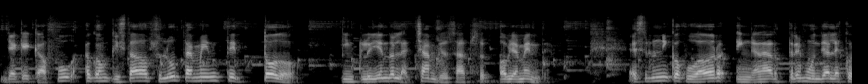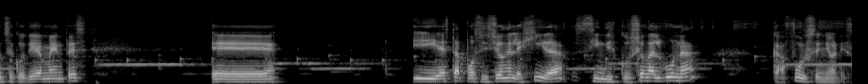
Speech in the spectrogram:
ya que Cafú ha conquistado absolutamente todo, incluyendo la Champions, obviamente. Es el único jugador en ganar tres mundiales consecutivamente. Eh, y esta posición elegida, sin discusión alguna, Cafú, señores.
